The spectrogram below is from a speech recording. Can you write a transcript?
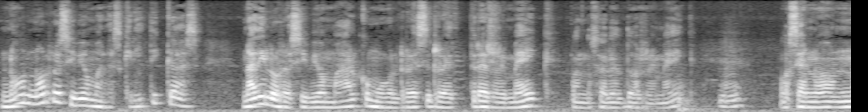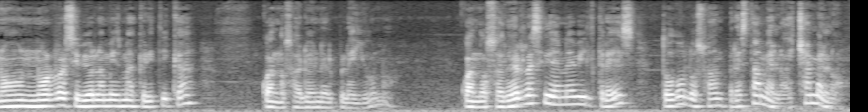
no, no recibió malas críticas, nadie lo recibió mal como el Resident 3 Remake, cuando salió el 2 Remake, o sea, no, no, no recibió la misma crítica cuando salió en el Play 1. Cuando salió el Resident Evil 3, todos los fans, préstamelo, échamelo.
